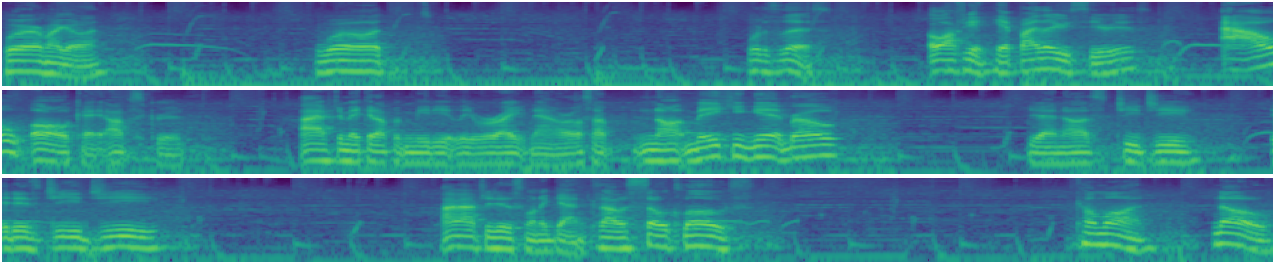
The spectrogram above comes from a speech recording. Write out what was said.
Where am I going? What? What is this? Oh, I have to get hit by that? Are you serious? Ow! Oh, okay, I'm screwed. I have to make it up immediately right now, or else I'm not making it, bro. Yeah, no, it's GG. It is GG. I'm gonna have to do this one again, because I was so close. Come on. No.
